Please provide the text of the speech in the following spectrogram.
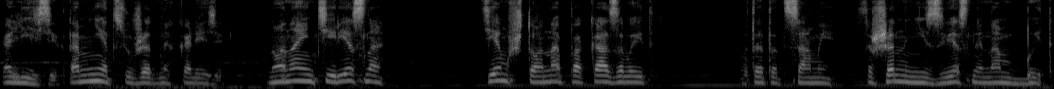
коллизиях. Там нет сюжетных коллизий. Но она интересна тем, что она показывает вот этот самый совершенно неизвестный нам быт,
